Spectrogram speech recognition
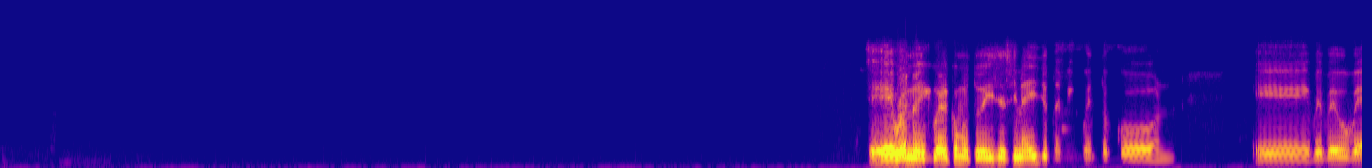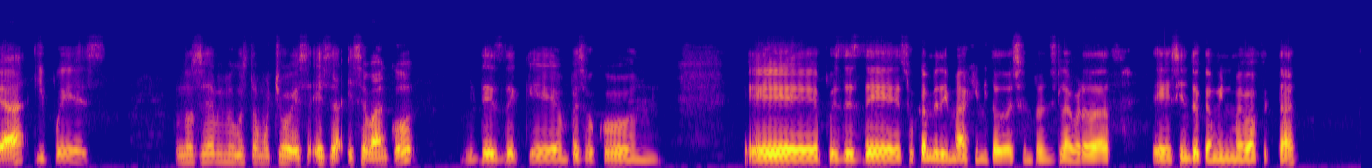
Eh, bueno, igual como tú dices, Sinaí, yo también cuento con eh, BBVA y pues, no sé, a mí me gusta mucho ese, ese banco desde que empezó con, eh, pues desde su cambio de imagen y todo eso, entonces la verdad, siento que a mí no me va a afectar.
